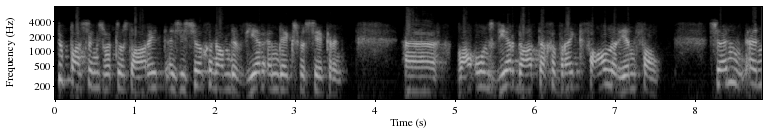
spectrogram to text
toepassings wat ons daar het is die sogenaamde weerindeksversekering. Uh waar ons weer data gebruik vir al reënval. So in in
